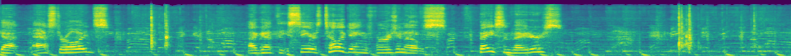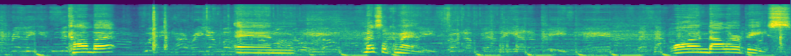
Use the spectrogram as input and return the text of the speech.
Got Asteroids. I got the Sears Telegames version of Space Invaders. Combat. And Missile Command. One dollar a piece.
